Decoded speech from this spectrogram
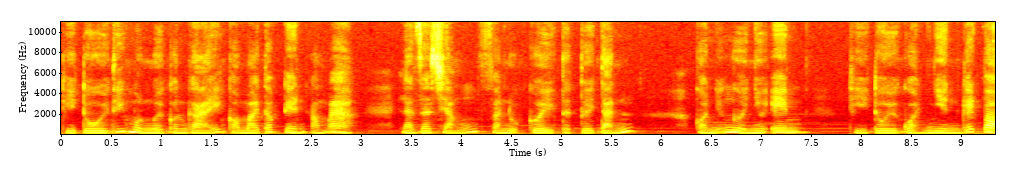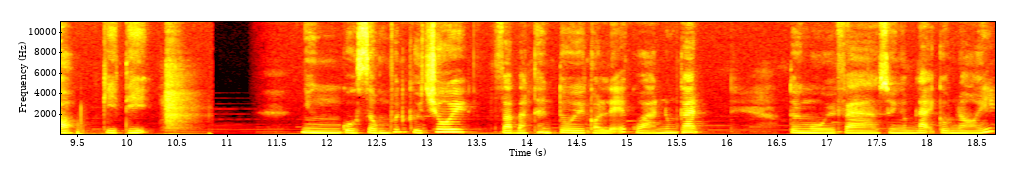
thì tôi thích một người con gái có mái tóc đen óng ả, làn da trắng và nụ cười thật tươi tắn. Còn những người như em thì tôi quả nhiên ghét bỏ, kỳ thị. Nhưng cuộc sống vẫn cứ trôi và bản thân tôi có lẽ quá nông cạn. Tôi ngồi và suy ngẫm lại câu nói,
